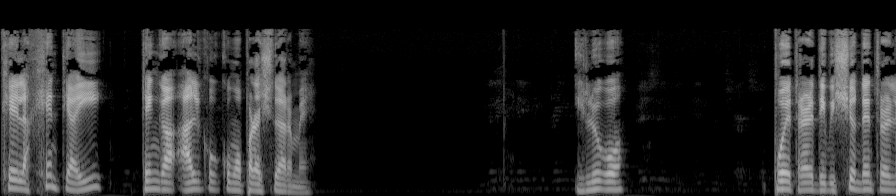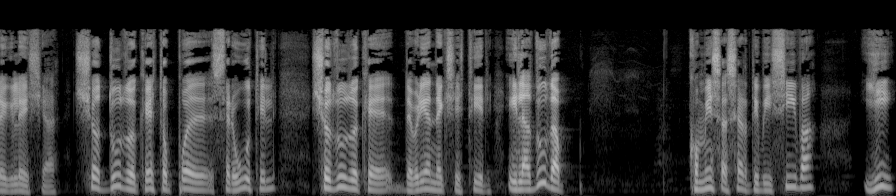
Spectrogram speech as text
que la gente ahí tenga algo como para ayudarme. Y luego puede traer división dentro de la iglesia. Yo dudo que esto puede ser útil, yo dudo que deberían de existir. Y la duda comienza a ser divisiva y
